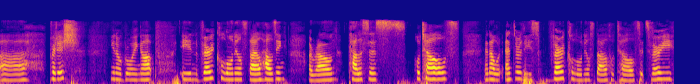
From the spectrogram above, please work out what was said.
uh, British, you know, growing up in very colonial style housing around palaces, hotels, and I would enter these very colonial style hotels. It's very,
